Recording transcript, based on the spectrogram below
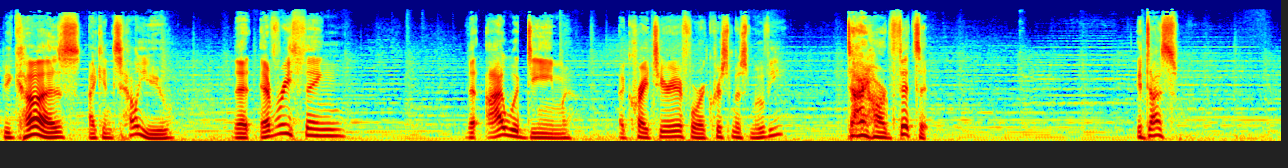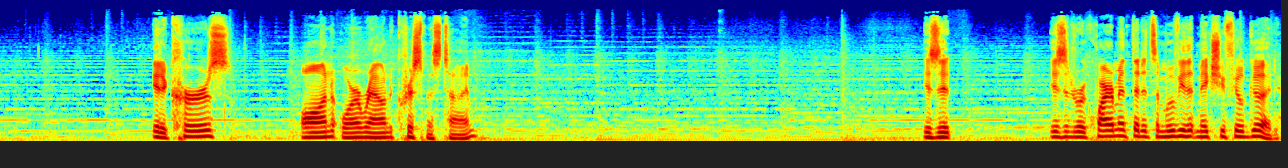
Because I can tell you that everything that I would deem a criteria for a Christmas movie, Die Hard fits it. It does. It occurs on or around Christmas time. Is it is it a requirement that it's a movie that makes you feel good?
